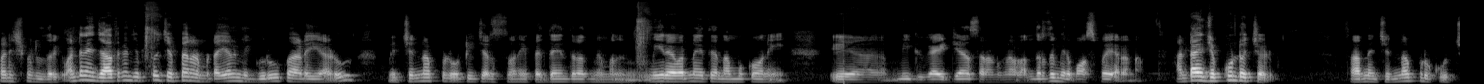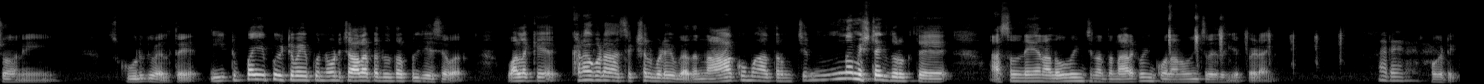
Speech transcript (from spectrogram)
పనిష్మెంట్లు దొరికి అంటే నేను జాతకం చెప్తూ చెప్పాను అనమాట అయ్యా మీ గురువు పాడయ్యాడు. మీరు చిన్నప్పుడు టీచర్స్తోని పెద్ద అయిన తర్వాత మిమ్మల్ని మీరు ఎవరినైతే నమ్ముకొని మీకు గైడ్ చేస్తారు అనుకున్న వాళ్ళందరితో మీరు మోసపోయారన్న. అంటే ఆయన చెప్పుకుంటూ వచ్చాడు సార్ నేను చిన్నప్పుడు కూర్చొని స్కూల్కి వెళ్తే ఇటువైపు ఇటువైపు నోటి చాలా పెద్ద తప్పులు చేసేవారు. వాళ్ళకి ఎక్కడ కూడా శిక్షలు పడేవి కాదు. నాకు మాత్రం చిన్న మిస్టేక్ దొరికితే అసలు నేను అనుభవించినంత నరకం ఇంకోని అనుభవించలేదని చెప్పాడు ఆయన. ఒకటి.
